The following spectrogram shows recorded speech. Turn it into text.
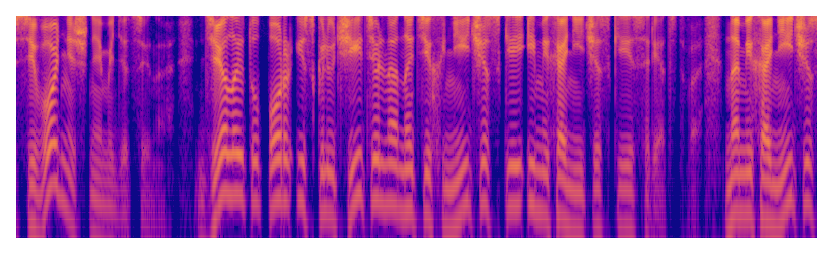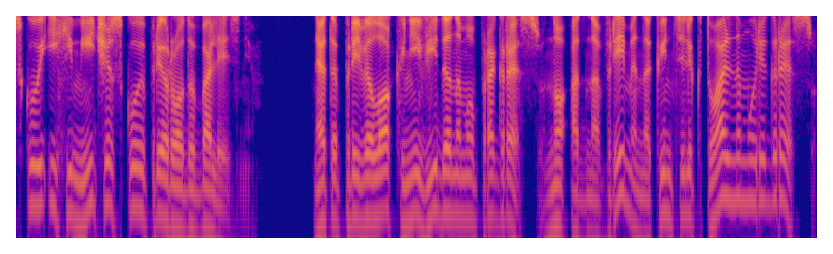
сегодняшняя медицина делает упор исключительно на технические и механические средства, на механическую и химическую природу болезни. Это привело к невиданному прогрессу, но одновременно к интеллектуальному регрессу,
